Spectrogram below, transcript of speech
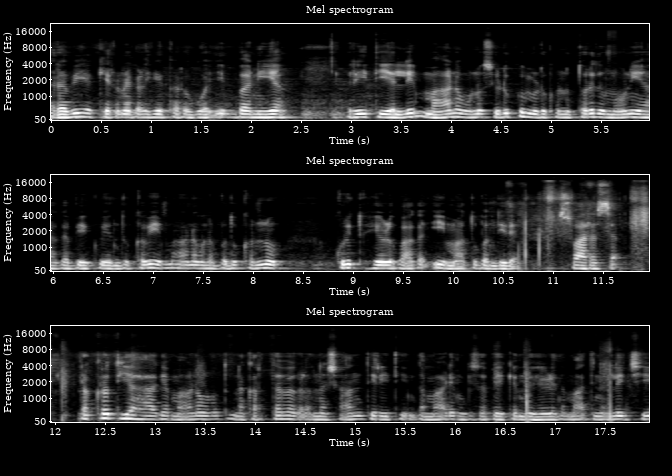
ರವಿಯ ಕಿರಣಗಳಿಗೆ ಕರಗುವ ಇಬ್ಬನಿಯ ರೀತಿಯಲ್ಲಿ ಮಾನವನು ಸಿಡುಕು ಮಿಡುಕನ್ನು ತೊರೆದು ಮೌನಿಯಾಗಬೇಕು ಎಂದು ಕವಿ ಮಾನವನ ಬದುಕನ್ನು ಕುರಿತು ಹೇಳುವಾಗ ಈ ಮಾತು ಬಂದಿದೆ. ಸ್ವಾರಸ್ಯ. ಪ್ರಕೃತಿಯ ಹಾಗೆ ಮಾನವನು ತನ್ನ ಕರ್ತವ್ಯಗಳನ್ನು ಶಾಂತಿ ರೀತಿಯಿಂದ ಮಾಡಿ ಮುಗಿಸಬೇಕೆಂದು ಹೇಳಿದ ಮಾತಿನಲ್ಲಿ ಜೀ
